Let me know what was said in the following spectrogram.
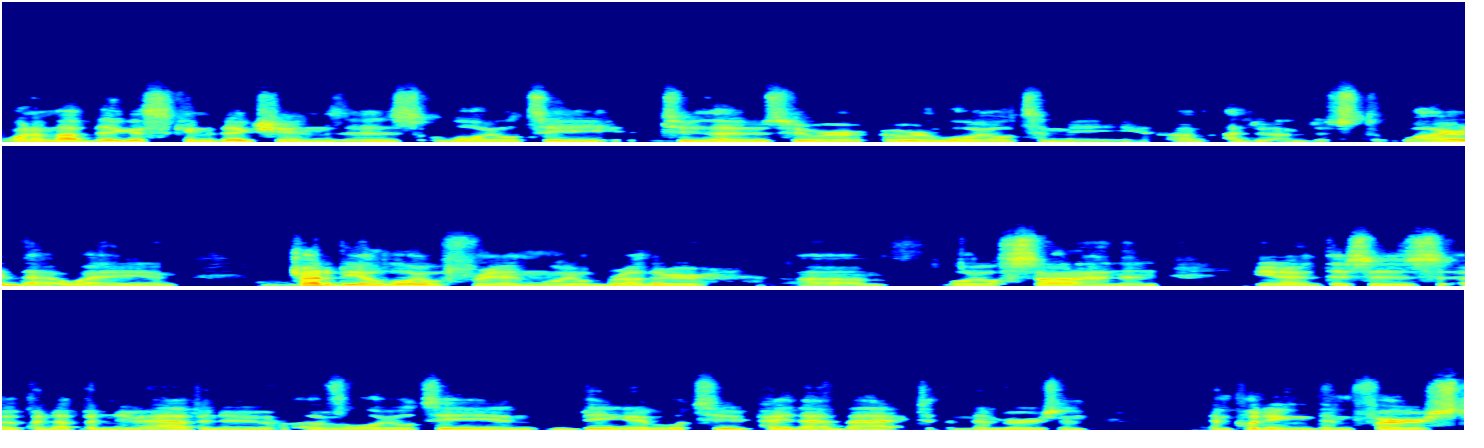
one of my biggest convictions is loyalty to those who are who are loyal to me. Um, I, am just wired that way, and try to be a loyal friend, loyal brother, um, loyal son, and you know this has opened up a new avenue of loyalty and being able to pay that back to the members and and putting them first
